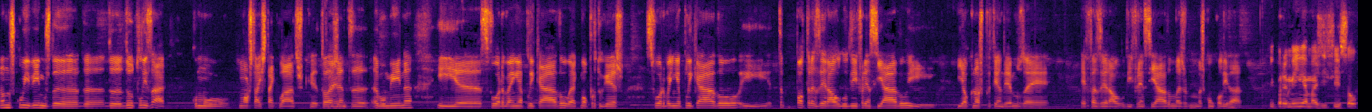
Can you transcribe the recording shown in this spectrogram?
não nos coibimos de, de, de, de utilizar como, como os tais teclados que toda Sim. a gente abomina e uh, se for bem aplicado, é como o português, se for bem aplicado e pode trazer algo diferenciado e, e é o que nós pretendemos, é, é fazer algo diferenciado, mas, mas com qualidade. E para mim é mais difícil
